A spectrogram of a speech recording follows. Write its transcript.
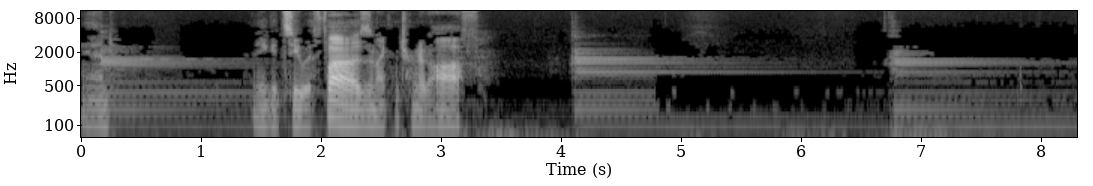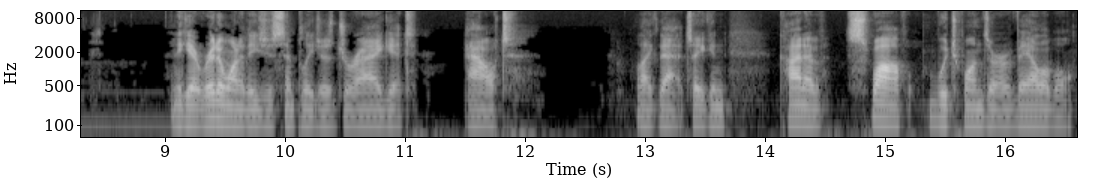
And you can see with fuzz and I can turn it off. And to get rid of one of these, you simply just drag it out like that. So you can kind of swap which ones are available.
